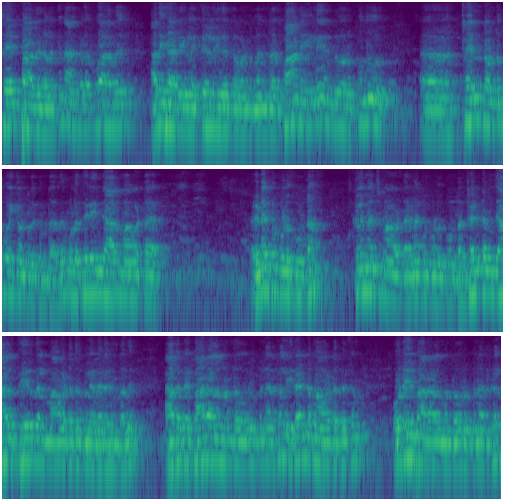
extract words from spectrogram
செயற்பாடுகளுக்கு நாங்கள் எவ்வாறு அதிகாரிகளை கேள்வி கேட்க வேண்டும் என்ற பாணியிலே இன்று ஒரு புது ட்ரெண்ட் ஒன்று போய்க்கொண்டிருக்கின்றது உங்களுக்கு தெரிஞ்ச ஆள் மாவட்ட இணைப்பு குழு கூட்டம் கிளிநொச்சி மாவட்ட இணைப்பு குழு கூட்டம். ரெண்டும் ஜால் தேர்தல் மாவட்டத்திற்குள்ளே வருகின்றது ஆகவே பாராளுமன்ற உறுப்பினர்கள் இரண்டு மாவட்டத்துக்கும் ஒரே பாராளுமன்ற உறுப்பினர்கள்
